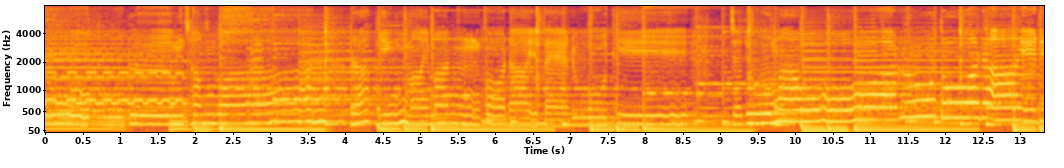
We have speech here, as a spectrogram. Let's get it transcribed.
ลูกถูกลืมช้ำหวาน รักหญิงหมายมันก็ได้แต่ดูที จะดูเงารู้ตัวได้ดี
